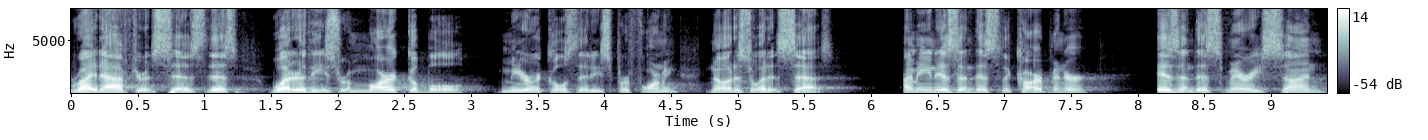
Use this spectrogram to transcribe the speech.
right after it says this What are these remarkable miracles that he's performing. Notice what it says. I mean, isn't this the carpenter? Isn't this Mary's son?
